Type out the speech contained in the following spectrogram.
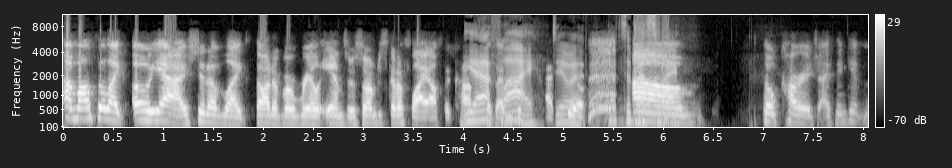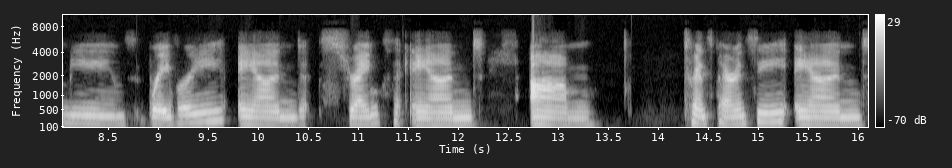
I'm also like, oh yeah, I should have like thought of a real answer, so I'm just gonna fly off the cuff. Yeah, fly, do it. That's the best um, way. So courage, I think it means bravery and strength and um, transparency and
